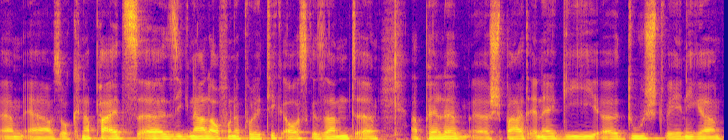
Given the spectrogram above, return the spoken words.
ähm, eher so Knappheitssignale auch von der Politik ausgesandt, äh, Appelle, äh, spart Energie, äh, duscht weniger.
